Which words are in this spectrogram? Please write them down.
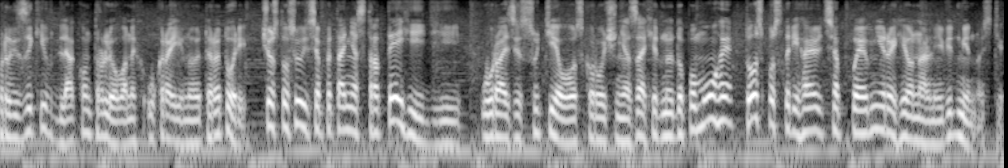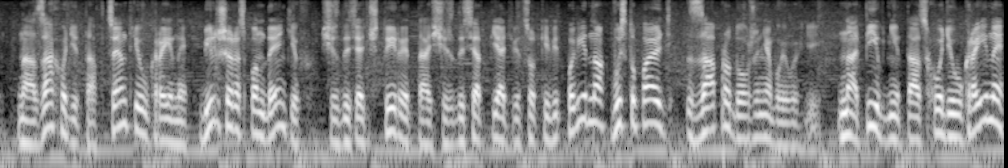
ризиків для контрольованих Україною територій. Що стосується питання стратегії дій у разі суттєвого скорочення західної допомоги, то спостерігаються певні регіональні відмінності на заході та в центрі України. Більше респондентів 64 та 65% відповідно виступають за продовження бойових дій. На півдні та сході України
